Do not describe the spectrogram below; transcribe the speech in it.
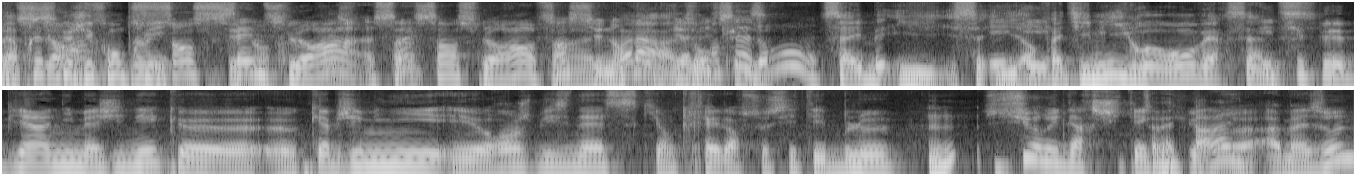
D'après ce que j'ai compris, Sense l'aura, Sense l'aura. Enfin, c'est une voilà, donc, ça, ils, en fait, ils migreront vers Sense. Et tu peux bien imaginer que euh, Capgemini et Orange Business, qui ont créé leur société bleue hmm sur une architecture euh, Amazon,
